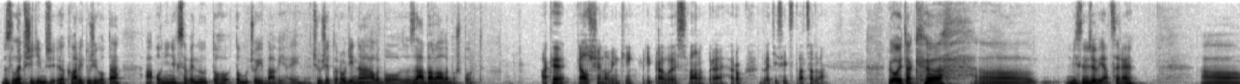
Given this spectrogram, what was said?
zlepšiť im kvalitu života a oni nech sa venujú toho, tomu, čo ich baví. Hej? Či už je to rodina, alebo zábava, alebo šport. Aké ďalšie novinky pripravuje Svan pre rok 2022? Joj, tak uh, uh, myslím, že viaceré. Uh,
